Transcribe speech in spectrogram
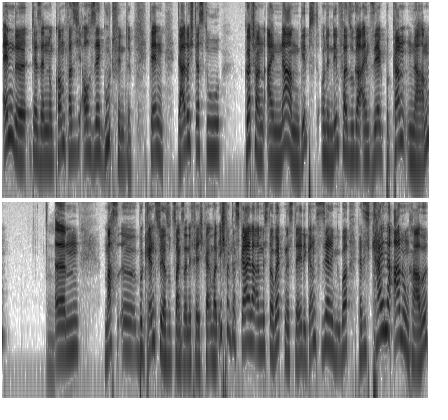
Ende der Sendung kommt, was ich auch sehr gut finde. Denn dadurch, dass du Göttern einen Namen gibst und in dem Fall sogar einen sehr bekannten Namen, ähm, machst, äh, begrenzt du ja sozusagen seine Fähigkeiten, weil ich fand das Geile an Mr. Wednesday die ganze Serie über, dass ich keine Ahnung habe,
